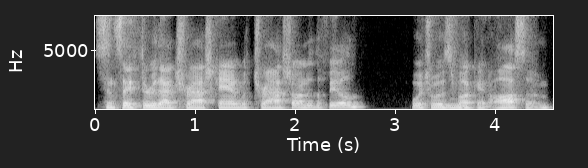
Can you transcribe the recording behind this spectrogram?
since they threw that trash can with trash onto the field, which was mm. fucking awesome.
